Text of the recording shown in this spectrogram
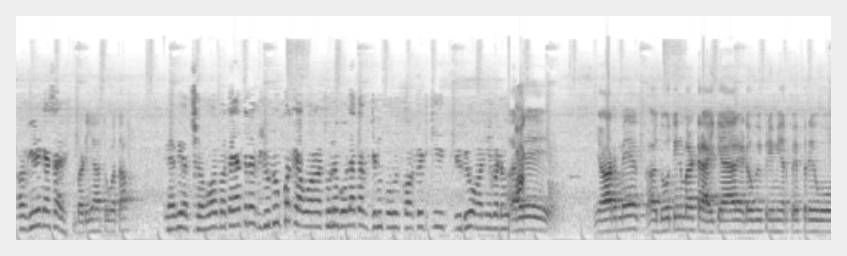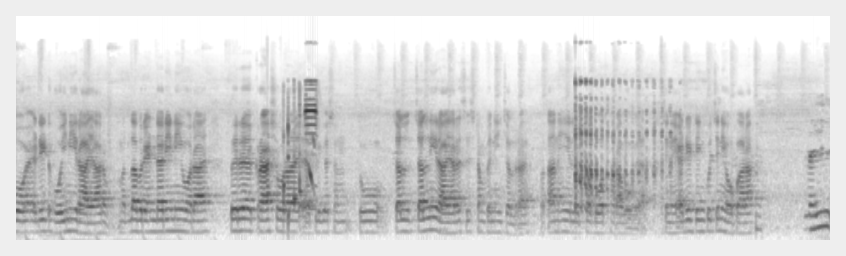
और वीर कैसा है? बढ़िया तू बता। मैं भी अच्छा हूँ। और बताया तेरे यूट्यूब का क्या हुआ? तूने बोला था जिन कॉर्पोरेट की वीडियो आनी है बट अरे यार मैं दो तीन बार ट्राई किया यार एडोबी प्रीमियर पे फिर वो एडिट हो ही नहीं रहा यार। मतलब रेंडर ही नहीं हो रहा है फिर क्रैश हो रहा है एप्लीकेशन तो चल चल नहीं रहा यार सिस्टम पे नहीं चल रहा है। पता नहीं ये लैपटॉप बहुत ख़राब हो गया। है नहीं एडिटिंग कुछ नहीं हो पा रहा। नहीं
